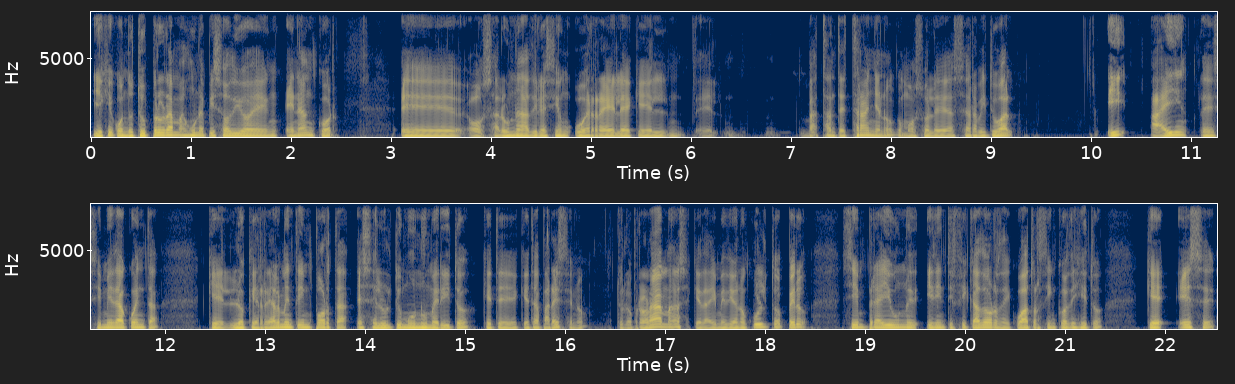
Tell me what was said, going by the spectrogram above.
Y es que cuando tú programas un episodio en, en Anchor, eh, os sale una dirección URL que es bastante extraña, ¿no? Como suele ser habitual. Y ahí eh, sí me he dado cuenta que lo que realmente importa es el último numerito que te, que te aparece, ¿no? Tú lo programas, se queda ahí medio en oculto, pero siempre hay un identificador de 4 o 5 dígitos que ese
